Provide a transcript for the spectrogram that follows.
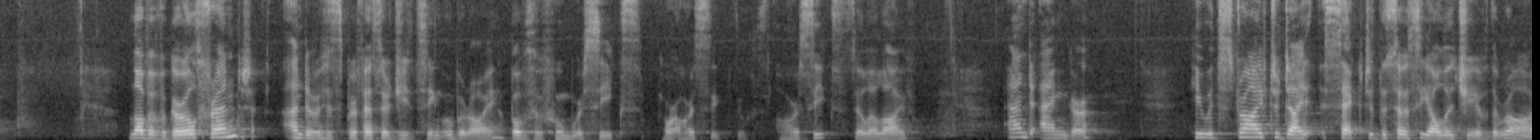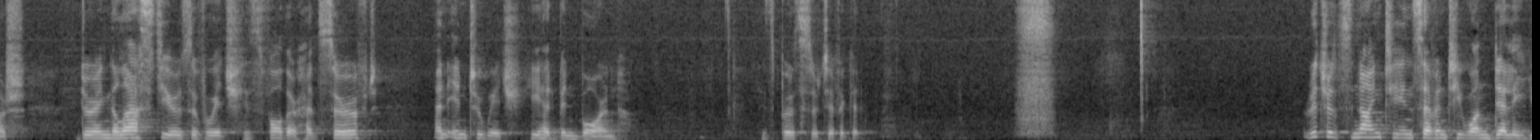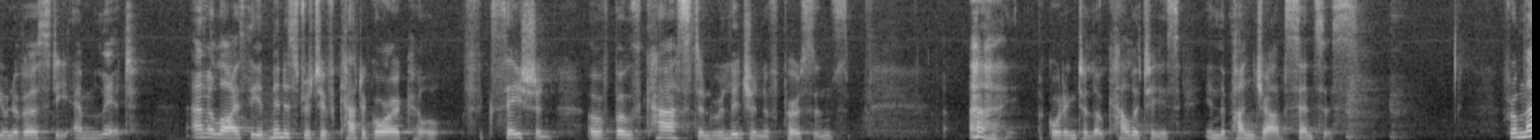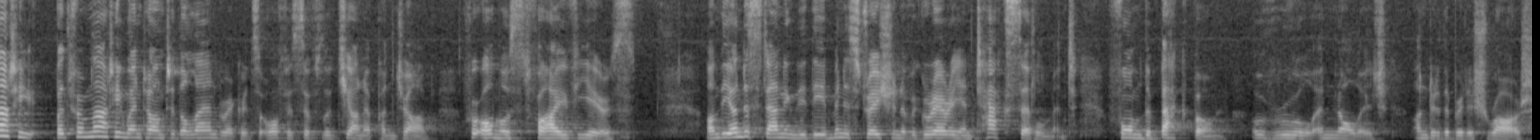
love of a girlfriend, of his professor Jeet Singh Uberoi, both of whom were Sikhs, or are Sikhs, are Sikhs still alive, and anger, he would strive to dissect the sociology of the Raj, during the last years of which his father had served and into which he had been born. His birth certificate. Richard's 1971 Delhi University MLit analyzed the administrative categorical fixation of both caste and religion of persons, according to localities, in the Punjab census. From that he, but from that he went on to the Land Records Office of Ludhiana, Punjab, for almost five years, on the understanding that the administration of agrarian tax settlement formed the backbone of rule and knowledge under the British Raj.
